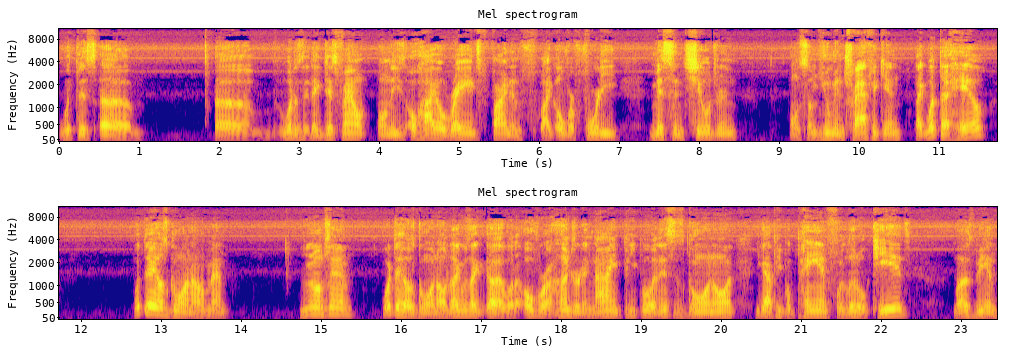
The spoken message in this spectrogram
with this um uh what is it? They just found on these Ohio raids finding like over 40 missing children on some human trafficking. Like what the hell? What the hell's going on, man? You know what I'm saying? What the hell's going on? Like it was like uh what over 109 people and this is going on. You got people paying for little kids. Must being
